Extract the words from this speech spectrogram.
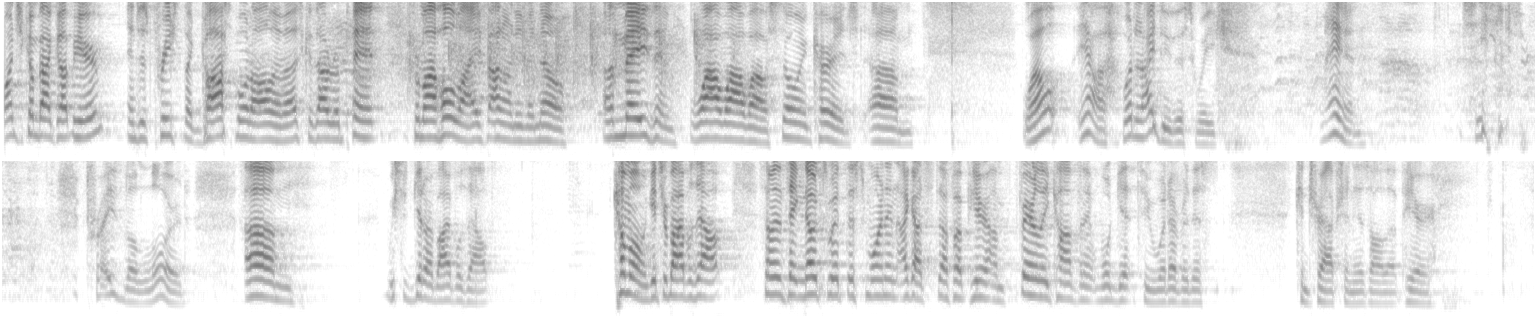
Why don't you come back up here and just preach the gospel to all of us because I repent for my whole life. I don't even know. Amazing. Wow, wow, wow. So encouraged. Um, well, yeah, what did I do this week? Man, jeez. Praise the Lord. Um, we should get our Bibles out. Come on, get your Bibles out. Something to take notes with this morning. I got stuff up here. I'm fairly confident we'll get to whatever this contraption is all up here.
